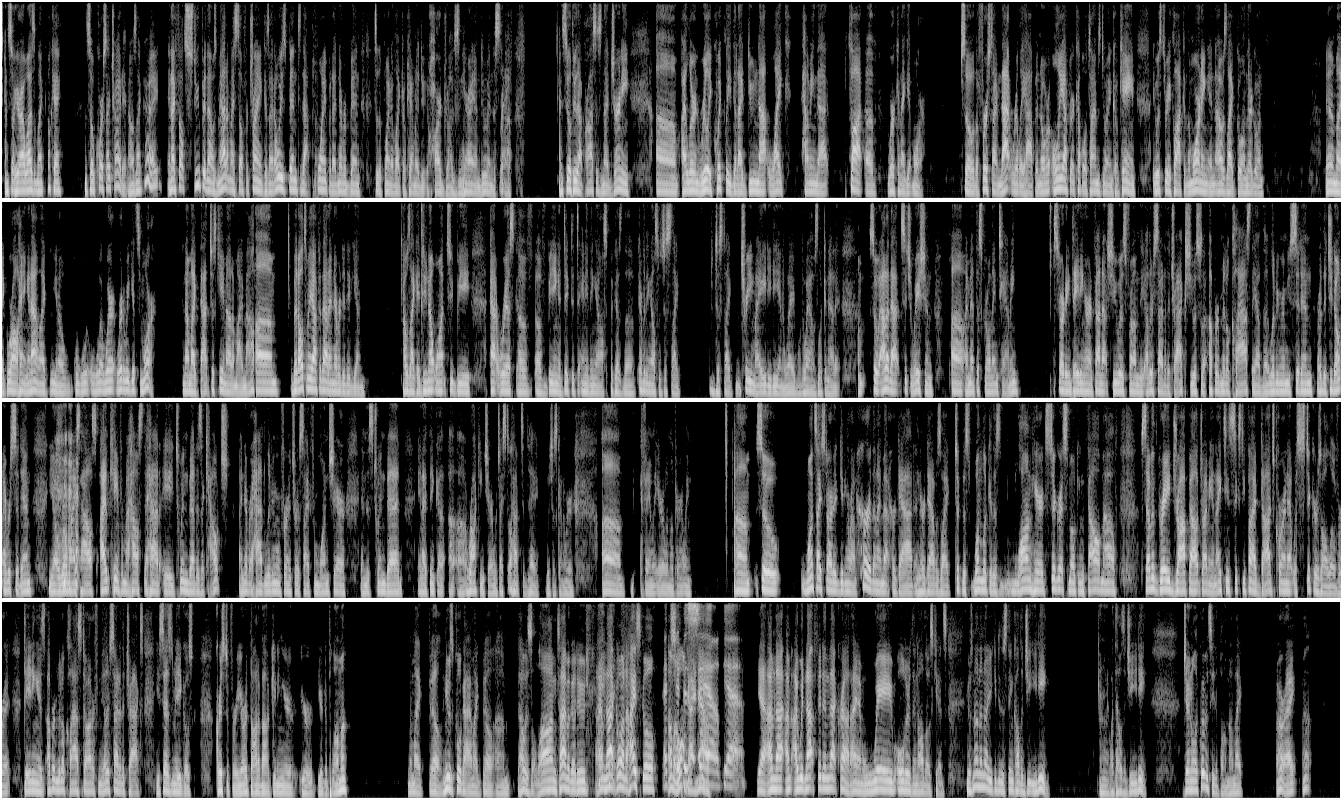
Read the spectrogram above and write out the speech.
And so here I was. I'm like, okay, and so, of course, I tried it. And I was like, all right. And I felt stupid. And I was mad at myself for trying because I'd always been to that point, but I'd never been to the point of like, okay, I'm going to do hard drugs. And here I am doing this Right. stuff. And so, through that process and that journey, um, I learned really quickly that I do not like having that thought of where can I get more. So the first time that really happened, over only after a couple of times doing cocaine, it was three o'clock in the morning, and I was like going there, going, and I'm like, we're all hanging out, like, you know, wh- wh- where where do we get some more? And I'm like, that just came out of my mouth. Um, but ultimately, after that, I never did it again. I was like, I do not want to be at risk of of being addicted to anything else because the everything else was just like just like treating my ADD in a way the way I was looking at it. Um, so out of that situation, uh, I met this girl named Tammy. Starting dating her and found out she was from the other side of the tracks. She was upper middle class. They have the living room you sit in, or that you don't ever sit in. You know, real nice house. I came from a house that had a twin bed as a couch. I never had living room furniture aside from one chair and this twin bed, and I think a, a, a rocking chair, which I still have today, which is kind of weird. Um, family heirloom apparently. Um, so once I started getting around her, then I met her dad, and her dad was like, took this one look at this long haired, cigarette smoking, foul mouth, seventh grade dropout, driving a 1965 Dodge Coronet with stickers all over it, dating his upper middle class daughter from the other side of the tracks. He says to me, he goes, Christopher, you ever thought about getting your your your diploma? And I'm like, Bill, and he was a cool guy. I'm like, Bill, um, that was a long time ago, dude. I'm not going to high school. That I'm an old guy now. sailed. Yeah. Yeah, I'm not. I'm, I would not fit in that crowd. I am way older than all those kids. He goes, no, no, no. You could do this thing called a GED. I'm like, what the hell is a GED? General equivalency diploma. I'm like, all right. Well,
